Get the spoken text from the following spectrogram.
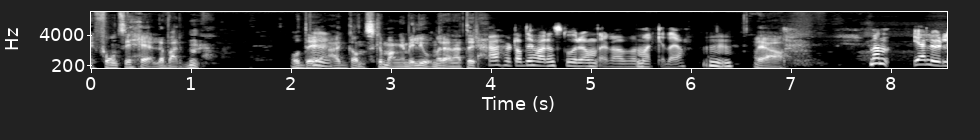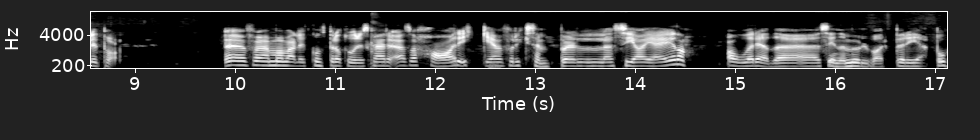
iPhones i hele verden. Og det Mm. er ganske mange millioner enheter. Jeg har hørt at de har en stor andel av markedet, ja. Mm. Ja. Men jeg lurer litt på, for jeg må være litt konspiratorisk her, altså har ikke eksempel CIA da, allerede sine muldvarper i Apple,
